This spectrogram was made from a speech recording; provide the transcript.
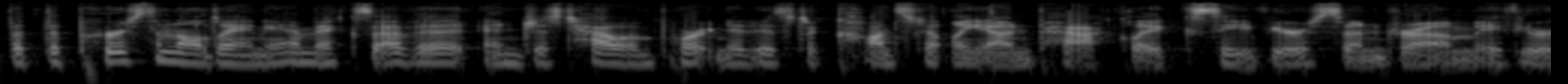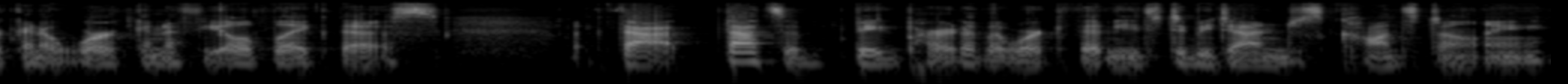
But the personal dynamics of it and just how important it is to constantly unpack like savior syndrome if you're going to work in a field like this. Like that that's a big part of the work that needs to be done just constantly.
